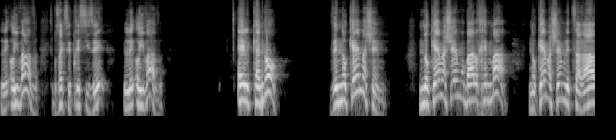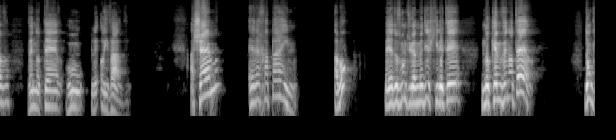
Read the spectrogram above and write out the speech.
les oivav. C'est pour ça que c'est précisé, les oivav. El kano, venokem Hashem. Nokem Hashem ou baal chema. נוקם השם לצריו ונותר הוא לאויביו. Hachem ערך אפיים. Ah bon Mais il y a deux secondes, tu viens de me dire qu'il était Nokem Venoter. Donc,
